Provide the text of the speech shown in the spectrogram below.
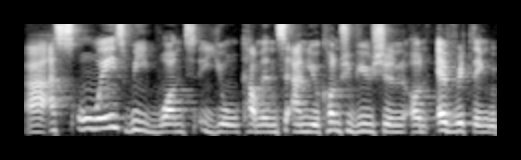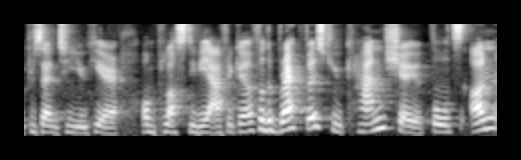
Uh, as always, we want your comments and your contribution on everything we present to you here on Plus TV Africa. For the breakfast, you can share your thoughts on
